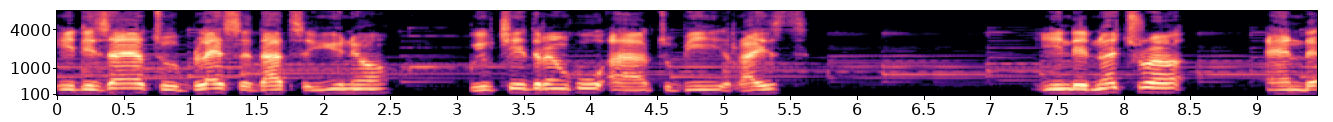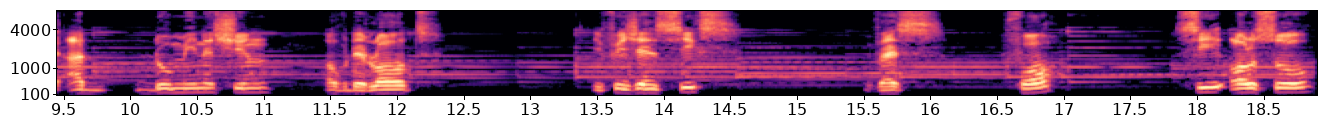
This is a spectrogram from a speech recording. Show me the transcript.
He desired to bless that union with children who are to be raised in the natural and the domination of the Lord. Ephesians 6, verse 4. See also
